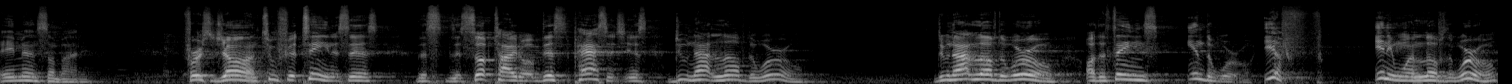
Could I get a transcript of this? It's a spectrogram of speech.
Amen, somebody. First John 2.15, it says, the, the subtitle of this passage is, Do not love the world. Do not love the world or the things in the world. If anyone loves the world,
